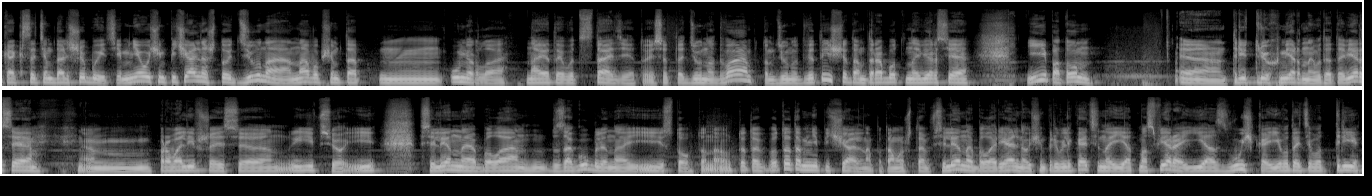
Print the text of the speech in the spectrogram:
как с этим дальше быть. И мне очень печально, что Дюна, она, в общем-то, умерла на этой вот стадии. То есть это Дюна 2, потом Дюна 2000, там доработанная версия, и потом э, трехмерная вот эта версия, провалившаяся, и все. И вселенная была загублена и стоптана. Вот это, вот это мне печально, потому что вселенная была реально очень привлекательная, и атмосфера, и озвучка, и вот эти вот три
